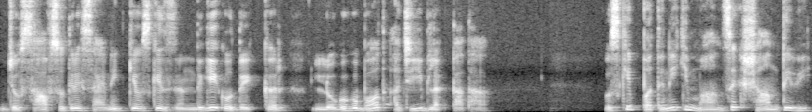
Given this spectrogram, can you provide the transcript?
जो साफ़ सुथरी सैनिक के उसकी ज़िंदगी को देखकर लोगों को बहुत अजीब लगता था। उसकी पत्नी की मानसिक शांति भी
